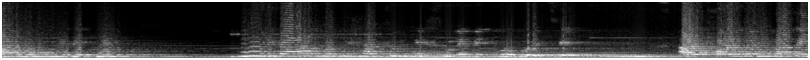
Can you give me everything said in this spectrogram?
সানন্দে দেখলেন দুর্গা মহিষাসুরকে শুলে বিদ্ধ করেছে। আর খড়গঙ্কাতে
